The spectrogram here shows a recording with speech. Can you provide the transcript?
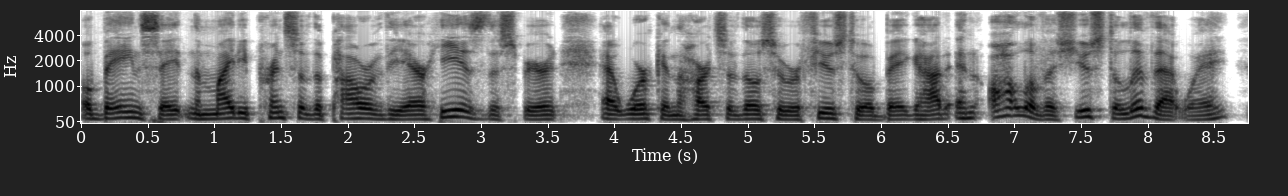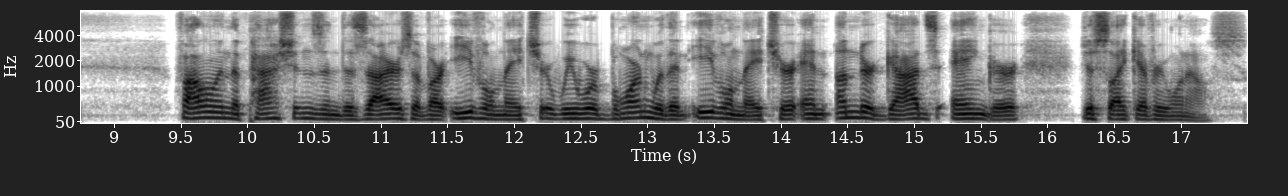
obeying Satan, the mighty prince of the power of the air. He is the spirit at work in the hearts of those who refuse to obey God. And all of us used to live that way. Following the passions and desires of our evil nature, we were born with an evil nature and under God's anger, just like everyone else.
